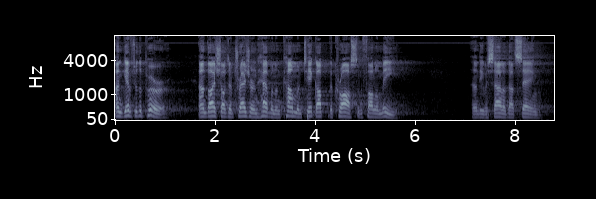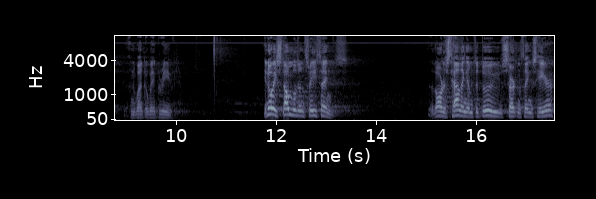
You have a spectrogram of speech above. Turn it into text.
and give to the poor, and thou shalt have treasure in heaven, and come and take up the cross and follow me. And he was sad at that saying, and went away grieved. You know, he stumbled in three things. The Lord is telling him to do certain things here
